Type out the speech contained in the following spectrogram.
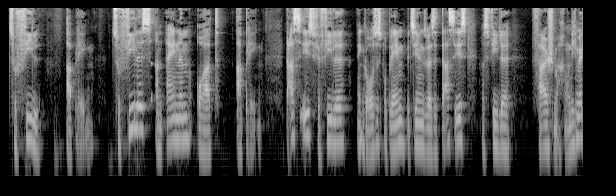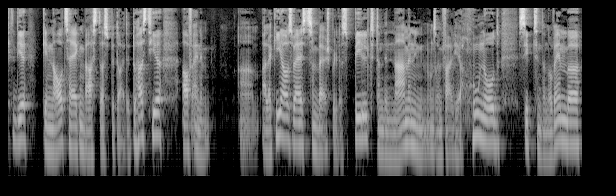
zu viel ablegen. Zu vieles an einem Ort ablegen. Das ist für viele ein großes Problem, beziehungsweise das ist, was viele falsch machen. Und ich möchte dir genau zeigen, was das bedeutet. Du hast hier auf einem ähm, Allergieausweis zum Beispiel das Bild, dann den Namen, in unserem Fall hier Hunod, 17. November,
